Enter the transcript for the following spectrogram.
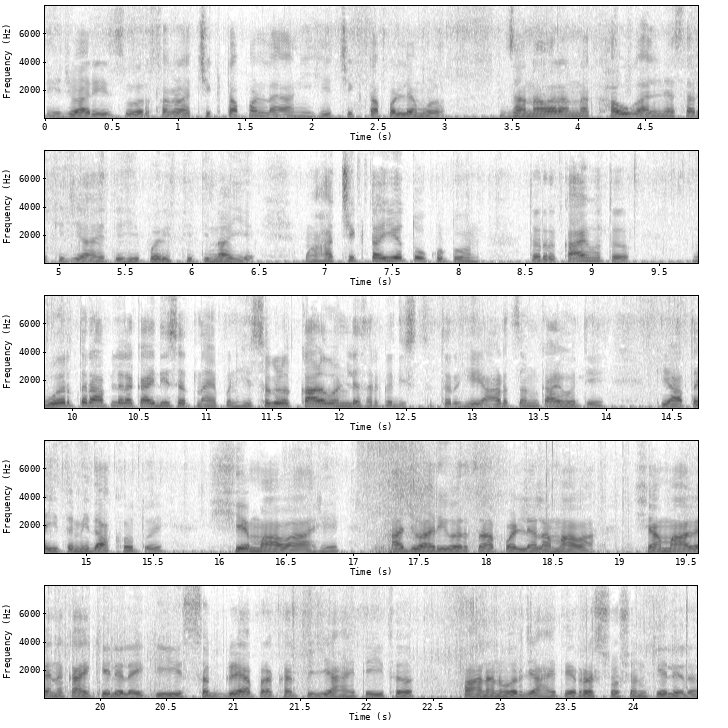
हे ज्वारीवर सगळा चिकटा पडला आहे आणि ही चिकटा पडल्यामुळं जनावरांना खाऊ घालण्यासारखी जी आहे ती ही परिस्थिती नाही आहे मग हा चिकटा येतो कुठून? तर काय होतं वर तर आपल्याला काय दिसत नाही पण हे सगळं काळवंडल्यासारखं दिसतं. तर ही अडचण काय होते की आता इथं मी दाखवतोय हे मावा आहे हा ज्वारीवरचा पडलेला मावा. ह्या माव्यानं काय केलेलं आहे की सगळ्या प्रकारचे जे आहे ते इथं पानांवर जे आहे ते रस शोषण केलेलं.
